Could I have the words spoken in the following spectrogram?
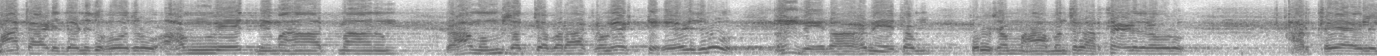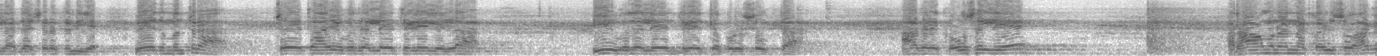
ಮಾತಾಡಿ ದಣಿದು ಹೋದರು. ಅಹಂ ವೇದ್ ಮಹಾತ್ಮಾನಂ, ರಾಮಂ ಸತ್ಯ ಪರಾಕ್ರಮ ಎಷ್ಟು ಹೇಳಿದ್ರು. ವೇದಾಹಮೇತಂ ಪುರುಷಂ ಆ ಮಂತ್ರ ಅರ್ಥ ಹೇಳಿದ್ರು ಅವರು. ಅರ್ಥವೇ ಆಗಲಿಲ್ಲ ದಶರಥನಿಗೆ. ವೇದ ಮಂತ್ರ ತ್ರೇತಾಯುಗದಲ್ಲೇ ತಿಳಿಯಲಿಲ್ಲ. ಈ ಯುಗದಲ್ಲಿ ತಿಳಿಯುತ್ತೆ ಪುರುಷ ಸೂಕ್ತ ಆದರೆ ಕೌಸಲ್ಯ, ರಾಮನನ್ನ ಕಳಿಸುವಾಗ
